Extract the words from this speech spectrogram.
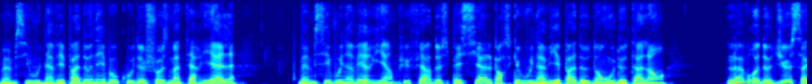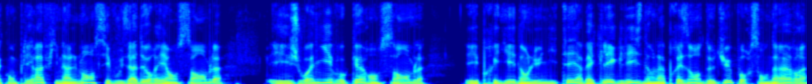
même si vous n'avez pas donné beaucoup de choses matérielles, même si vous n'avez rien pu faire de spécial parce que vous n'aviez pas de don ou de talent, l'œuvre de Dieu s'accomplira finalement si vous adorez ensemble et joignez vos cœurs ensemble et priez dans l'unité avec l'Église dans la présence de Dieu pour son œuvre,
